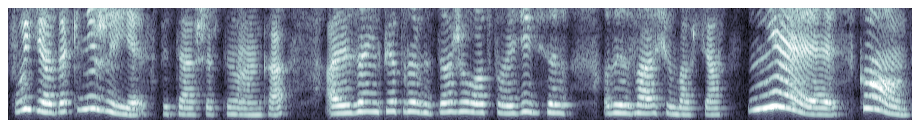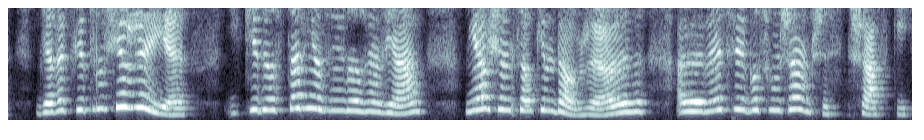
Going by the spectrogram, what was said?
Twój dziadek nie żyje, spytała szeptem Anka, ale zanim Piotrek zdążył odpowiedzieć, odezwała się babcia. Nie, skąd? Dziadek Piotrusia żyje. I kiedy ostatnio z nim rozmawiałam, miał się całkiem dobrze, ale, ale ledwie go słyszałam przez trzaski.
